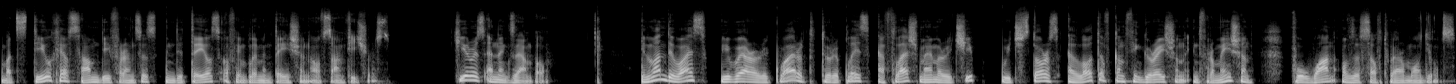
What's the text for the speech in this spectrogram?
but still have some differences in details of implementation of some features. Here is an example. In one device, we were required to replace a flash memory chip which stores a lot of configuration information for one of the software modules.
